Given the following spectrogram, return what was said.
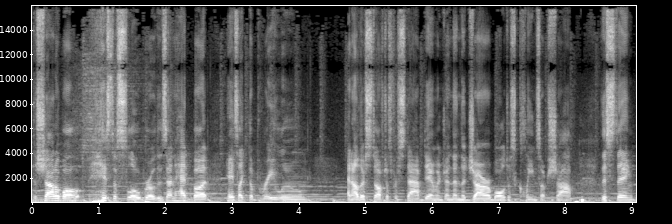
The shadow ball hits the Slowbro. The Zen headbutt hits like the Breloom and other stuff just for stab damage, and then the gyro ball just cleans up shop. This thing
